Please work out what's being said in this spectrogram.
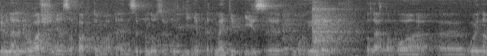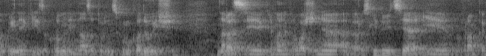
кримінальне провадження за фактом е, незаконного заволодіння предметів із е, могили полеглого е, воїна України, який захоронений на Затуринському кладовищі. Наразі кримінальне провадження розслідується і в рамках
